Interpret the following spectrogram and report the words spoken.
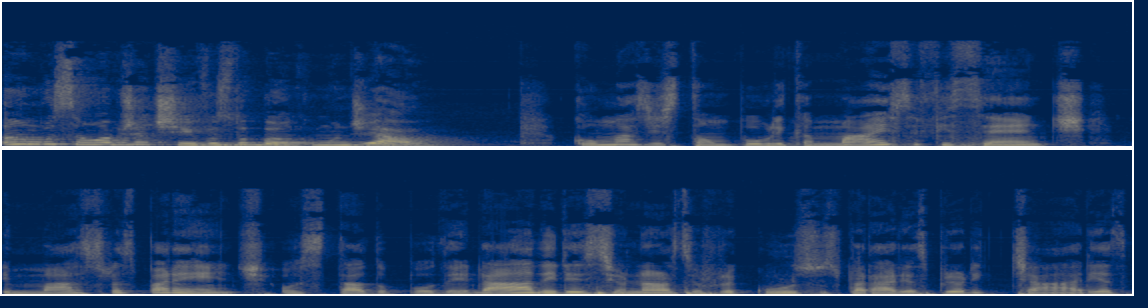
Ambos são objetivos do Banco Mundial. Com uma gestão pública mais eficiente e mais transparente, o Estado poderá direcionar seus recursos para áreas prioritárias,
